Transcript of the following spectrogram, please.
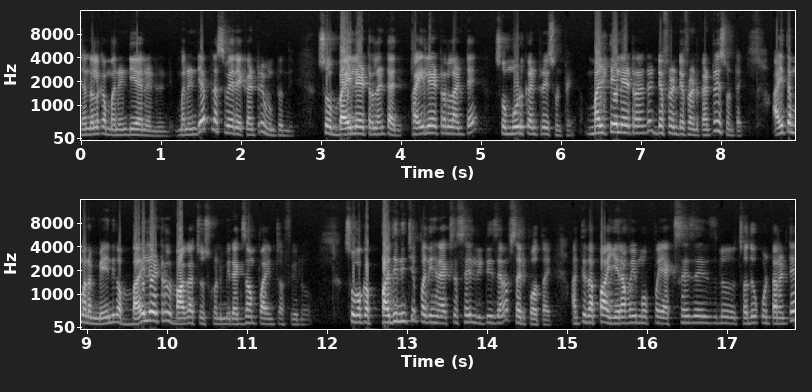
జనరల్గా మన ఇండియా అనేది మన ఇండియా ప్లస్ వేరే కంట్రీ ఉంటుంది. సో బైలేటరల్ అంటే అది. ట్రైలేటరల్ అంటే సో మూడు కంట్రీస్ ఉంటాయి. మల్టీలేటరల్ అంటే డిఫరెంట్ డిఫరెంట్ కంట్రీస్ ఉంటాయి. అయితే మనం మెయిన్గా బైలేటరల్ బాగా చూసుకోండి మీరు ఎగ్జామ్ పాయింట్ ఆఫ్ వ్యూలో సో ఒక పది నుంచి పదిహేను ఎక్సర్సైజ్ ఇట్ అయినా సరిపోతాయి. అంతే తప్ప ఇరవై ముప్పై ఎక్సర్సైజులు చదువుకుంటారంటే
